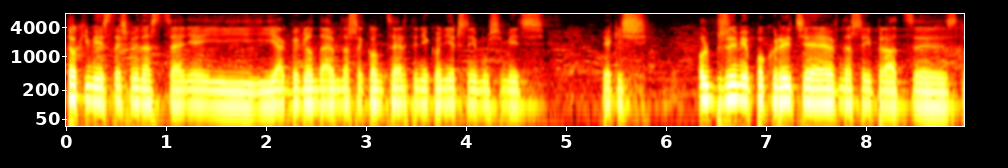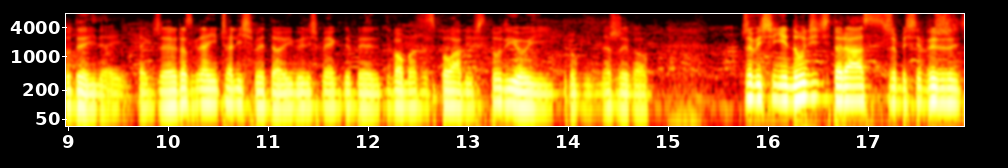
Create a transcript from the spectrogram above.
to, kim jesteśmy na scenie i, i jak wyglądają nasze koncerty, niekoniecznie musi mieć jakieś olbrzymie pokrycie w naszej pracy studyjnej. Także rozgraniczaliśmy to i byliśmy jak gdyby dwoma zespołami w studiu i drugim na żywo żeby się nie nudzić, to raz, żeby się wyżyć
